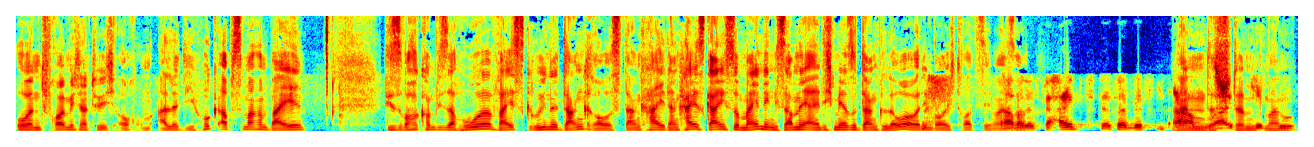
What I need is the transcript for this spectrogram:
und freue mich natürlich auch um alle, die Hookups machen, weil diese Woche kommt dieser hohe weiß-grüne Dank raus. Dank High. Dank High ist gar nicht so mein Ding. Ich sammle eigentlich mehr so Dank Low, aber den brauche ich trotzdem. Also. Aber der ist gehypt, deshalb ist ein Mann, das stimmt, Mann.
